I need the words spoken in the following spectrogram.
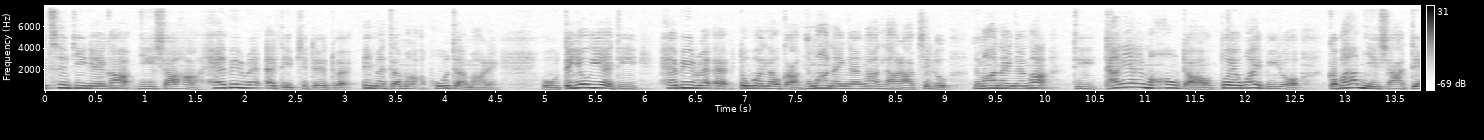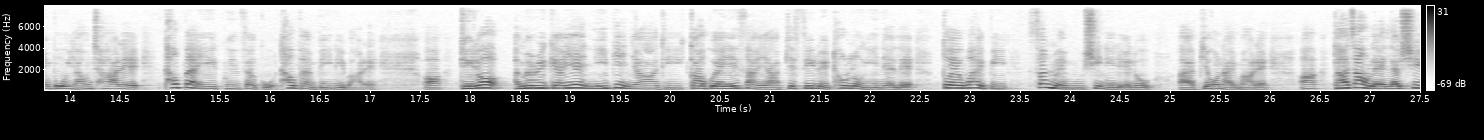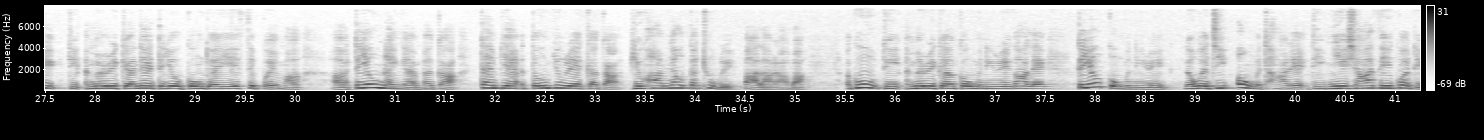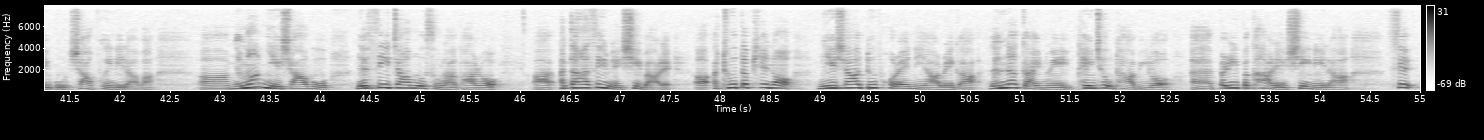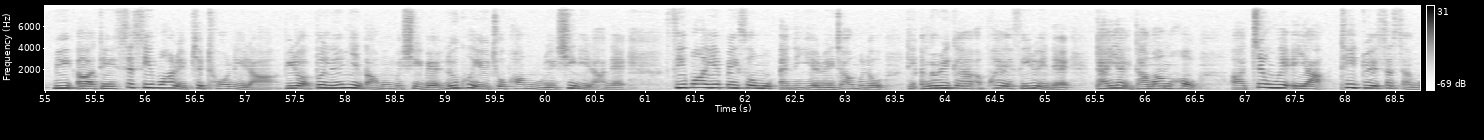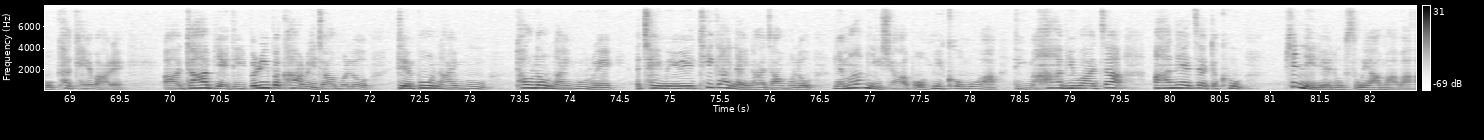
ကချင်ပြည်နယ်ကမြေရှားဟာ heavy red act တွေဖြစ်တဲ့အတွက်အင်မတန်မှအဖိုးတန်ပါတယ်ဟိုတရုတ်ရဲ့ဒီ heavy red act တဝက်လောက်ကမြန်မာနိုင်ငံကလာတာဖြစ်လို့မြန်မာနိုင်ငံက ဒီဓာတ်ရိုက်မဟုတ်တောင်တွယ်ဝိုက်ပြီးတော့ကမ္ဘာမြေရှားတင်ပို့ရောင်းချတဲ့ထောက်ပံ့ရေးခွင့်ဆက်ကိုအထောက်ပံ့ပေးနေပါတယ်အာဒီတော့ American ရဲ့နီးပညာဒီကာကွယ်ရေးဆိုင်ရာပစ္စည်းတွေထုတ်လုပ်ရေးနဲ့လည်းတွယ်ဝိုက်ပြီးဆက်နွယ်မှုရှိနေတယ်လို့အာပြောနိုင်ပါတယ်အာဒါကြောင့်လည်းလက်ရှိဒီ American နဲ့တရုတ်ကုန်သွယ်ရေးစစ်ပွဲမှာအာတရုတ်နိုင်ငံဘက်ကတံပြန်အသုံးပြုတဲ့ကက်ကဗျူဟာမြောက်တပ်ထုတွေပါလာတာပါ အခုဒီ American ကုမ္ပဏီတွေကလည်းတရုတ်ကုမ္ပဏီတွေလော်ဝယ်ကြီးအုပ်မထားတဲ့ဒီမြေရှားဈေးကွက်တွေကိုရှာဖွေနေတာပါအာမြမမြေရှားကိုမျက်စိကျဖို့ဆိုတာကတော့အာအတားအဆီးတွေရှိပါတယ်အာအထူးသဖြင့်တော့မြေရှားတူးဖော်တဲ့နေရာတွေကလက်နက်ကင်တွေထိန်းချုပ်ထားပြီးတော့အဲပရိပခတွေရှိနေတာစစ်မီအာဒီစစ်စည်းဝါးတွေဖြစ်ထွန်းနေတာပြီးတော့ပွင့်လင်းမြင်သာမှုမရှိပဲလူခွင့်ရေးချိုးဖောက်မှုတွေရှိနေတာ ਨੇ စီးပွားရေးပိတ်ဆို့မှုအန္တရာယ်တွေကြောင့်မလို့ဒီ American အဖွဲ့အစည်းတွေနဲ့ဓာတ်ရိုက်ဒါမှမဟုတ်အာကျင့်ဝတ်အရာထိတွေ့ဆက်ဆံမှုခက်ခဲပါတယ်အာဒါအပြင်ဒီပရိပခတွေကြောင့်မလို့တင်ပို့နိုင်မှုထုတ်လုပ်နိုင်မှုတွေအချိန်မရွေးထိခိုက်နိုင်တာကြောင့်မလို့မြမမြေရှားအပေါ်မိခိုမှုဟာဒီမဟာဗျူဟာကျအားနည်းချက်တစ်ခုဖြစ်နေတယ်လို့ဆိုရမှာပါ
